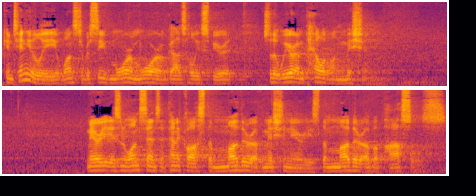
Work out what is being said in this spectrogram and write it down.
continually wants to receive more and more of God's Holy Spirit so that we are impelled on mission. Mary is, in one sense, at Pentecost, the mother of missionaries, the mother of apostles.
